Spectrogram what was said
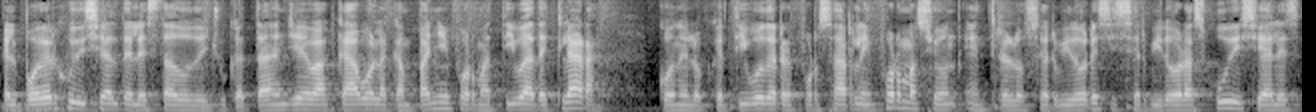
El Poder Judicial del Estado de Yucatán lleva a cabo la campaña informativa Declara, con el objetivo de reforzar la información entre los servidores y servidoras judiciales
